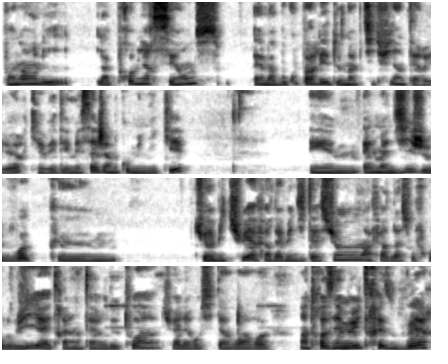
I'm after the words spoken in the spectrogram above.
pendant la première séance, elle m'a beaucoup parlé de ma petite fille intérieure qui avait des messages à me communiquer. Et hum, elle m'a dit, je vois que hum, tu es habituée à faire de la méditation, à faire de la sophrologie, à être à l'intérieur de toi. Tu as l'air aussi d'avoir euh, un troisième œil très ouvert.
